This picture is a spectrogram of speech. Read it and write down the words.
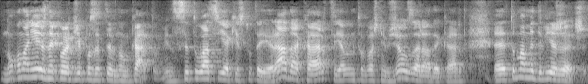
no ona nie jest najbardziej pozytywną kartą, więc w sytuacji jak jest tutaj rada kart, ja bym to właśnie wziął za radę kart, e, to mamy dwie rzeczy.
